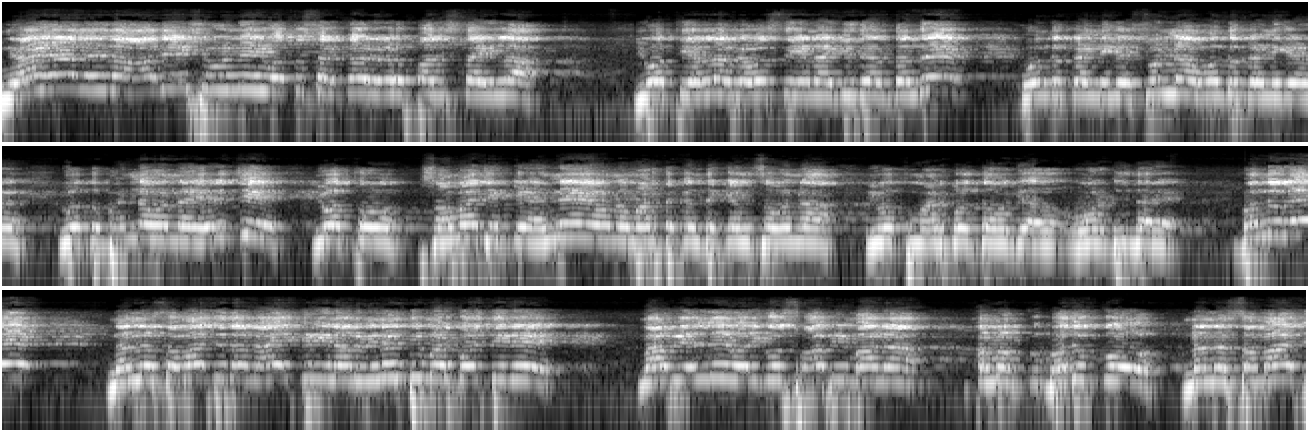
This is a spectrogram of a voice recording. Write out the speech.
ನ್ಯಾಯಾಲಯದ ಆದೇಶವನ್ನೇ ಇವತ್ತು ಸರ್ಕಾರಗಳು ಪಾಲಿಸ್ತಾ ಇಲ್ಲ. ಇವತ್ತು ಎಲ್ಲ ವ್ಯವಸ್ಥೆ ಏನಾಗಿದೆ ಅಂತಂದ್ರೆ, ಒಂದು ಕಣ್ಣಿಗೆ ಸುಣ್ಣ, ಒಂದು ಕಣ್ಣಿಗೆ ಇವತ್ತು ಬಣ್ಣವನ್ನ ಎರಚಿ ಇವತ್ತು ಸಮಾಜಕ್ಕೆ ಅನ್ಯಾಯವನ್ನು ಮಾಡ್ತಕ್ಕಂಥ ಕೆಲಸವನ್ನ ಇವತ್ತು ಮಾಡ್ಕೊಳ್ತಾ ಹೋಗಿ ಹೊರಟಿದ್ದಾರೆ. ಬಂಧುಗಳೇ, ನನ್ನ ಸಮಾಜದ ನಾಯಕರಿಗೆ ನಾನು ವಿನಂತಿ ಮಾಡ್ಕೊಳ್ತೀನಿ. ನಾವು ಎಲ್ಲಿವರೆಗೂ ಸ್ವಾಭಿಮಾನ, ನಮ್ಮ ಬದುಕು, ನನ್ನ ಸಮಾಜ,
